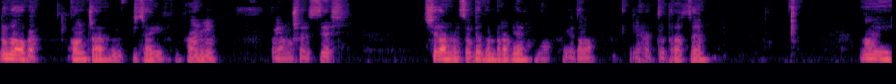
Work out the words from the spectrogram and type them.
No dobra, kończę. Widzę fani, bo ja muszę zjeść śniadanie z obiadem prawie, bo wiadomo, jechać do pracy. No i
